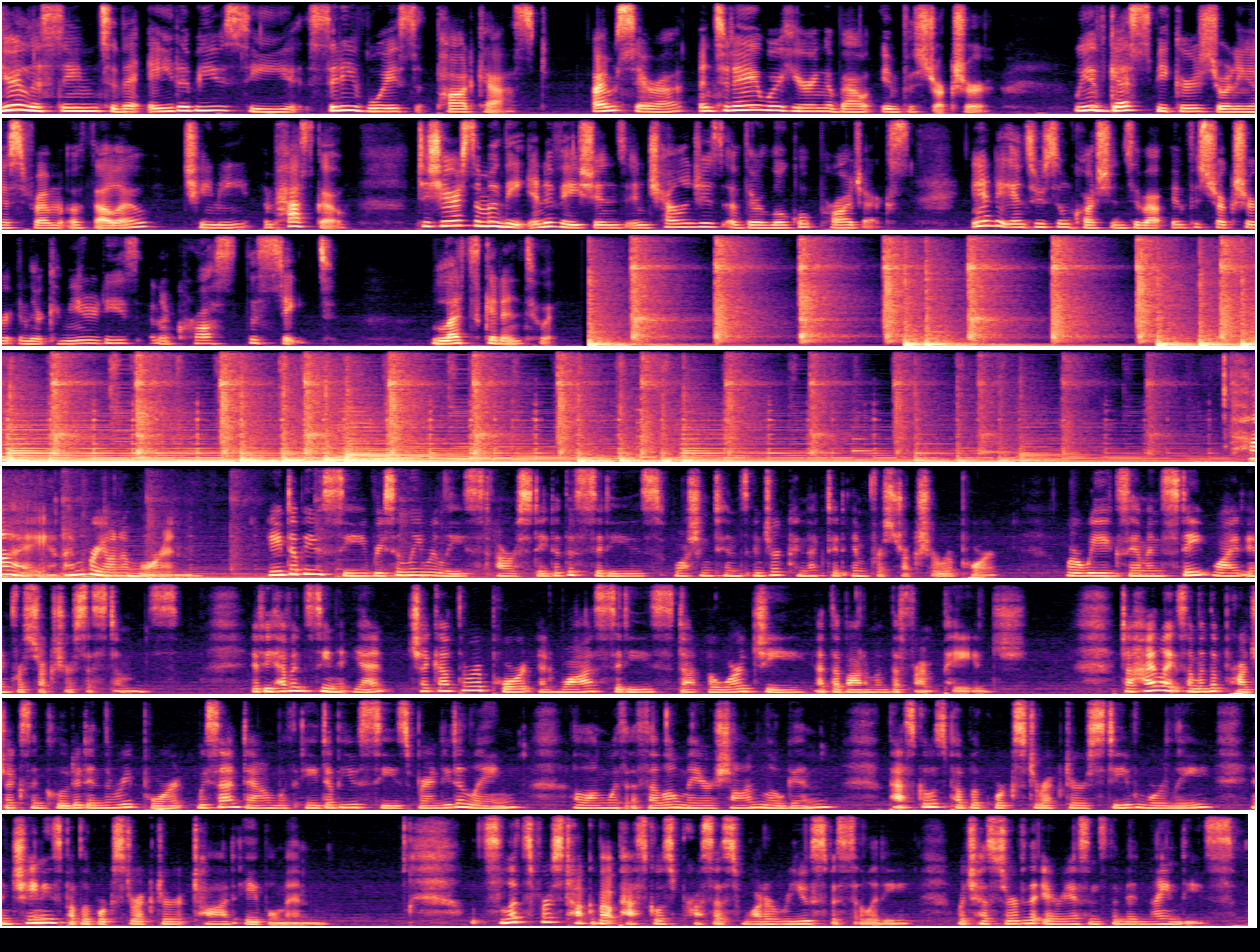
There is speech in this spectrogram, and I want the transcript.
You're listening to the AWC CityVoice podcast. I'm Sarah, and today we're hearing about infrastructure. We have guest speakers joining us from Othello, Cheney, and Pasco to share some of the innovations and challenges of their local projects and to answer some questions about infrastructure in their communities and across the state. Let's get into it. Brianna Morin. AWC recently released our State of the Cities, Washington's Interconnected Infrastructure Report, where we examine statewide infrastructure systems. If you haven't seen it yet, check out the report at wacities.org at the bottom of the front page. To highlight some of the projects included in the report, we sat down with AWC's Brandy DeLange, along with Othello Mayor Sean Logan, Pasco's Public Works Director Steve Worley, and Cheney's Public Works Director Todd Abelman. So let's first talk about Pasco's process water reuse facility, which has served the area since the mid 90s.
